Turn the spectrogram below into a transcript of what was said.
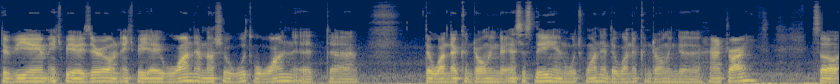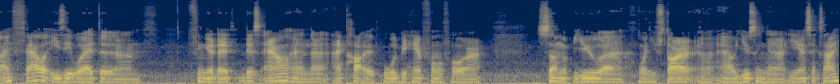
the VM HBA 0 and HBA 1 I'm not sure which one it uh, the one that controlling the SSD and which one is the one that controlling the hard drive. So I found an easy way to um, figure this out and uh, I thought it would be helpful for some of you uh, when you start uh, out using uh, ESXi.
